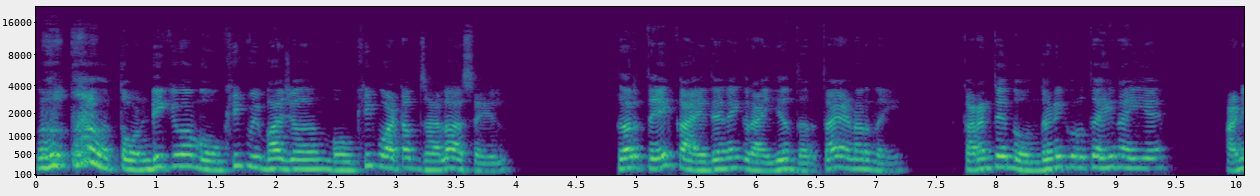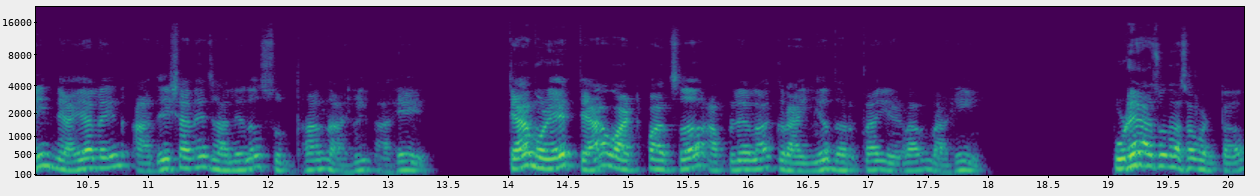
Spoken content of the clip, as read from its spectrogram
तोंडी किंवा मौखिक विभाजन मौखिक वाटप झालं असेल तर ते कायद्याने ग्राह्य धरता येणार नाही. कारण ते नोंदणीकृतही नाहीये आणि न्यायालयीन आदेशाने झालेलं सुद्धा नाही आहे. त्यामुळे त्या वाटपाचं आपल्याला ग्राह्य धरता येणार नाही. पुढे अजून असं म्हणतं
